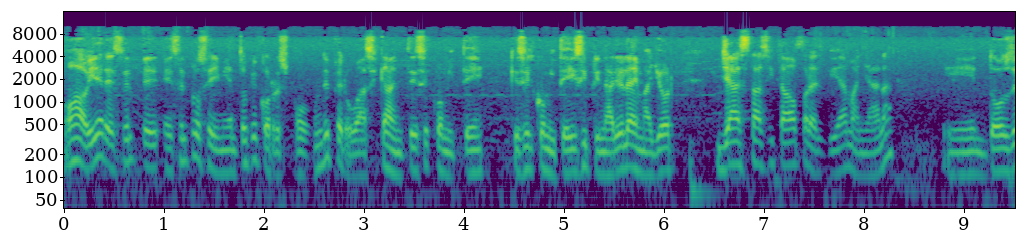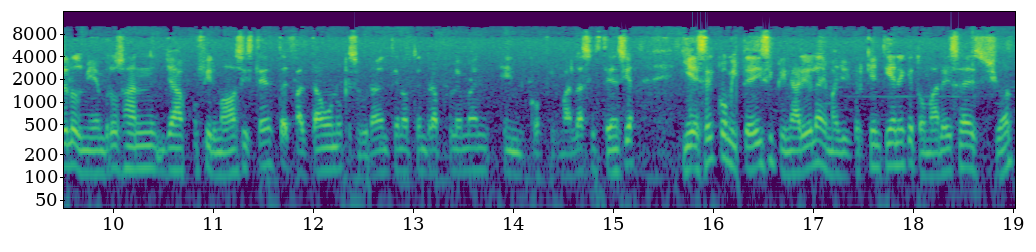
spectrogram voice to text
No, Javier, es el, es el procedimiento que corresponde, pero básicamente ese comité, que es el comité disciplinario de la de mayor, ya está citado para el día de mañana. Eh, dos de los miembros han ya confirmado asistencia, falta uno que seguramente no tendrá problema en, en confirmar la asistencia, y es el comité disciplinario de la de mayor quien tiene que tomar esa decisión,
